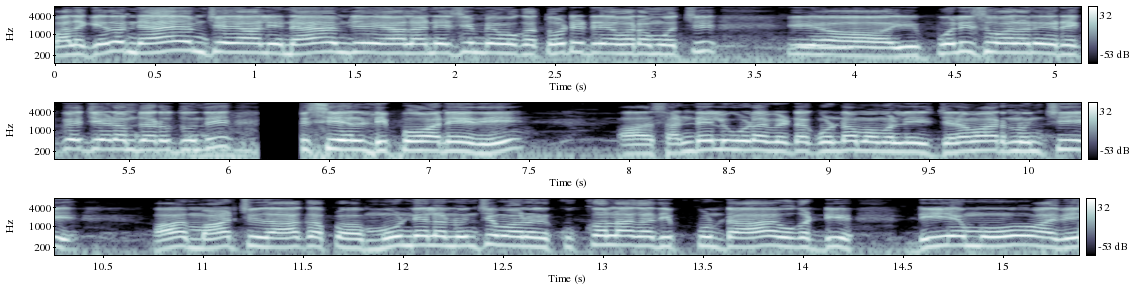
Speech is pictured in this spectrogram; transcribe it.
వాళ్ళకి ఏదో న్యాయం చేయాలి న్యాయం చేయాలనేసి మేము ఒక తోటి డ్రైవరం వచ్చి ఈ, ఈ పోలీసు వాళ్ళని రిక్వెస్ట్ చేయడం జరుగుతుంది. పిసిఎల్ డిపో అనేది ఆ, సండేలు కూడా పెట్టకుండా మమ్మల్ని జనవరి నుంచి మార్చి దాకా మూడు నెలల నుంచి మనం కుక్కలాగా తిప్పుకుంటా ఒక డి డిఎం అవి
